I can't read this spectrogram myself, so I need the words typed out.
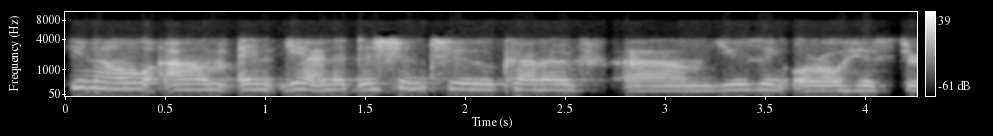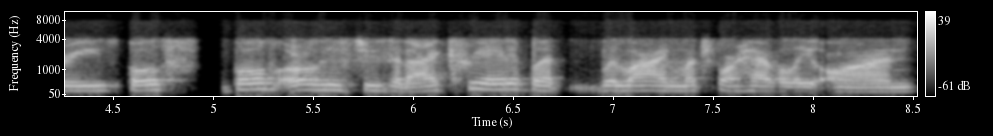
you know, um, and yeah, in addition to kind of um, using oral histories, both both oral histories that I created, but relying much more heavily on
